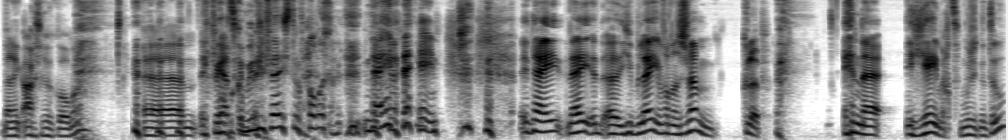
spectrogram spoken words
Ben ik achtergekomen. Ehm ik Op een communiefeest toevallig. Nee, nee. Nee, nee. Eh, jubileum van een zwemclub. In, in Gemert moest ik naartoe.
